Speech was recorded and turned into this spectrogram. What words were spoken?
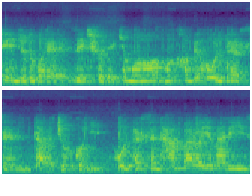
توی اینجا دوباره ذکر شده که ما ما به هول پرسن توجه کنیم. هول پرسن هم برای مریض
